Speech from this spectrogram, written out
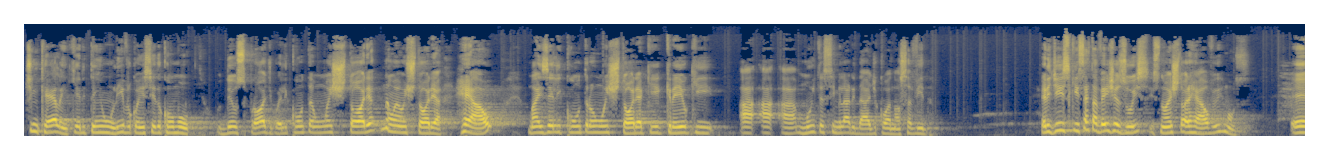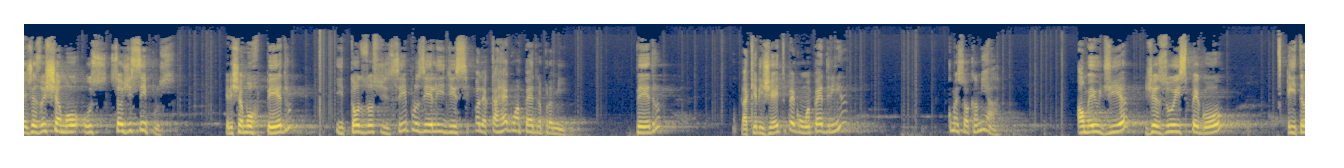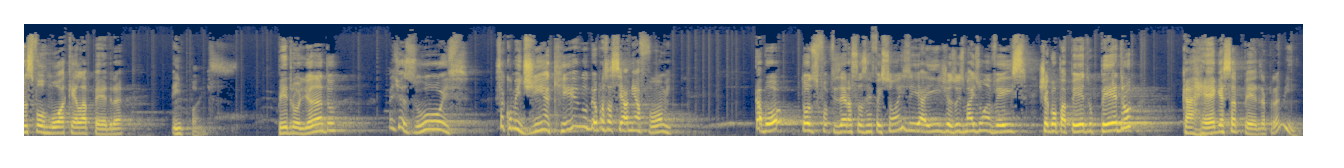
Tim Keller, que ele tem um livro conhecido como O Deus Pródigo, ele conta uma história, não é uma história real, mas ele conta uma história que creio que há, há, há muita similaridade com a nossa vida. Ele diz que certa vez Jesus, isso não é história real, viu, irmãos? É, Jesus chamou os seus discípulos. Ele chamou Pedro e todos os outros discípulos e ele disse: Olha, carrega uma pedra para mim. Pedro, daquele jeito, pegou uma pedrinha, começou a caminhar. Ao meio-dia, Jesus pegou e transformou aquela pedra em pães. Pedro olhando, mas Jesus, essa comidinha aqui não deu para saciar a minha fome. Acabou, todos fizeram as suas refeições e aí Jesus mais uma vez chegou para Pedro: Pedro, carrega essa pedra para mim.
